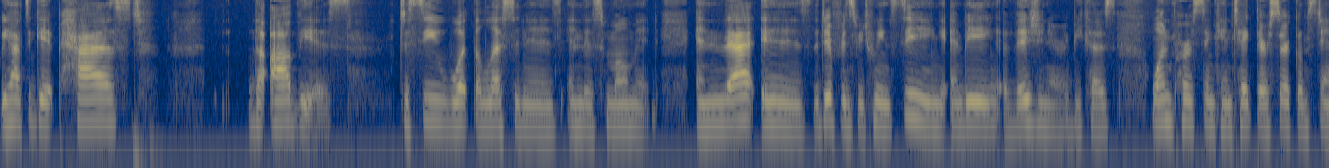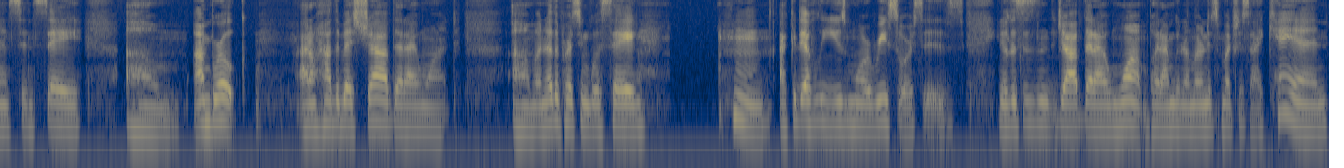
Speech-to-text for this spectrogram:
We have to get past the obvious to see what the lesson is in this moment. And that is the difference between seeing and being a visionary because one person can take their circumstance and say, um, I'm broke. I don't have the best job that I want. Um, another person will say, hmm, I could definitely use more resources. You know, this isn't the job that I want, but I'm going to learn as much as I can.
